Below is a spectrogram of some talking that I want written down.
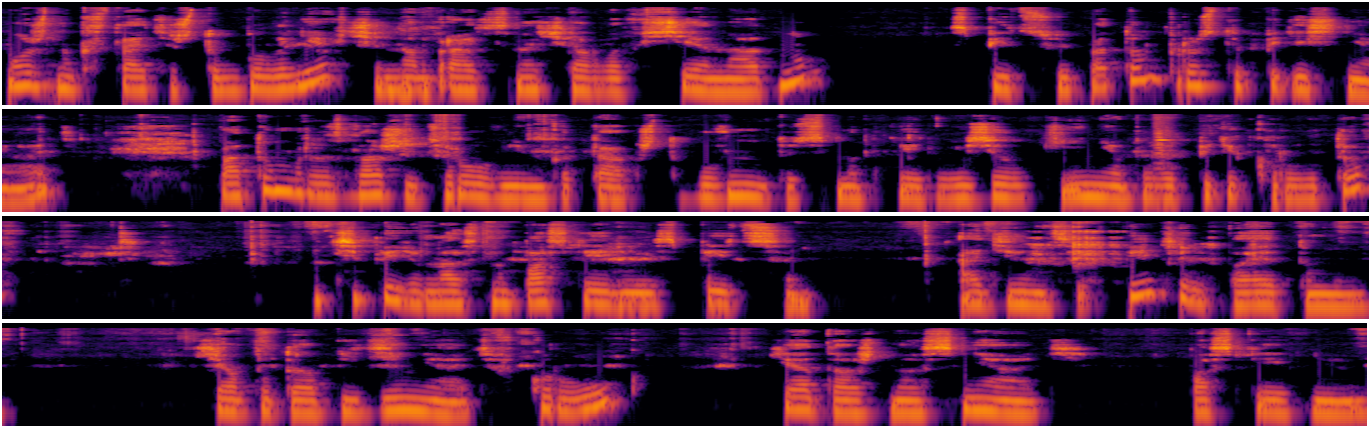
Можно, кстати, чтобы было легче, набрать сначала все на одну спицу и потом просто переснять. Потом разложить ровненько так, чтобы внутрь смотрели узелки и не было перекрутов. И теперь у нас на последней спице 11 петель, поэтому я буду объединять в круг. Я должна снять последнюю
